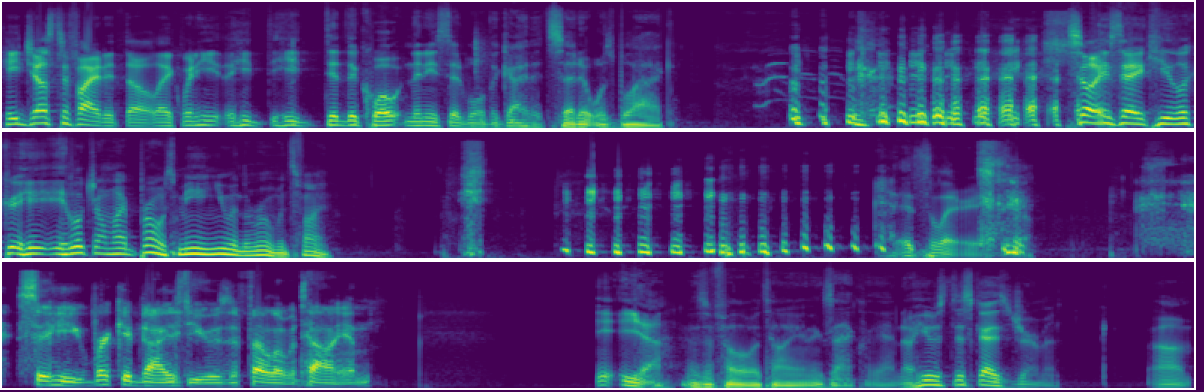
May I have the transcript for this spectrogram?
He justified it though, like when he he he did the quote, and then he said, well, the guy that said it was black. so he's like, he looked, he, he looked. I'm like, bro, it's me and you in the room. It's fine. it's hilarious. So, So he recognized you as a fellow Italian. Yeah, as a fellow Italian, exactly. Yeah, no, he was. This guy's German. Um,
